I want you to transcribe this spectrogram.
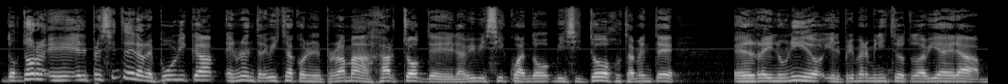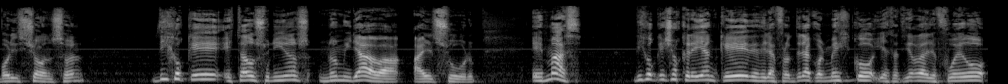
Doctor, eh, el presidente de la República, en una entrevista con el programa Hard Talk de la BBC, cuando visitó justamente el Reino Unido y el primer ministro todavía era Boris Johnson, dijo que Estados Unidos no miraba al sur. Es más, dijo que ellos creían que desde la frontera con México y hasta Tierra del Fuego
